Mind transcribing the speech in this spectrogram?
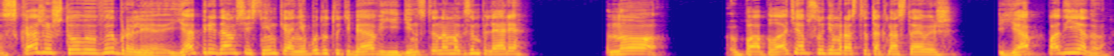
Скажешь, что вы выбрали, я передам все снимки, они будут у тебя в единственном экземпляре. Но по оплате обсудим, раз ты так настаиваешь. Я подъеду.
